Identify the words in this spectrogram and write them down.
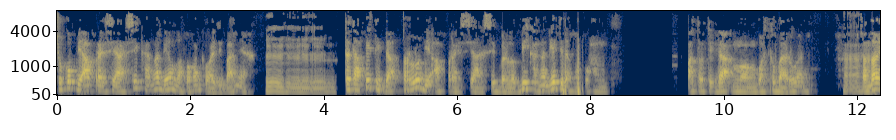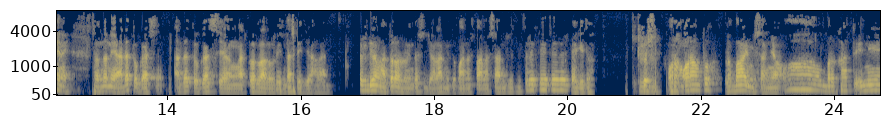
cukup diapresiasi karena dia melakukan kewajibannya. Hmm. Tetapi tidak perlu diapresiasi berlebih karena dia tidak melakukan atau tidak membuat kebaruan. Contoh ini, contoh nih ada tugas ada tugas yang ngatur lalu lintas di jalan. Terus dia ngatur lalu lintas di jalan itu panas-panasan trit, kayak gitu. Terus Hmm. orang-orang tuh lebay misalnya, wah berkat ini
